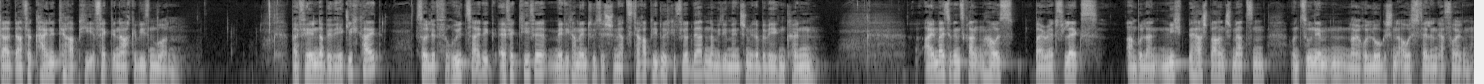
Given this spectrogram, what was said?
da dafür keine Therapieeffekte nachgewiesen wurden. Bei fehlender Beweglichkeit sollte frühzeitig effektive medikamentöse Schmerztherapie durchgeführt werden, damit die Menschen wieder bewegen können. Einweisung ins Krankenhaus bei Red Flags ambulant nicht beherrschbaren Schmerzen und zunehmenden neurologischen Ausfällen erfolgen.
